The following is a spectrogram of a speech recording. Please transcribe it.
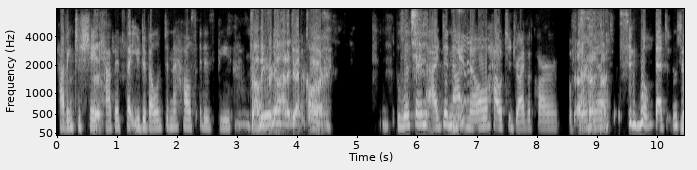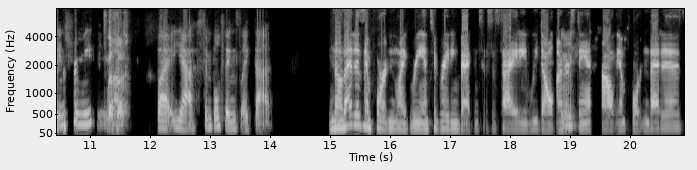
having to shake habits that you developed in the house. It is the Probably forgot how to drive a car. thing. Listen, I did not Yeah. know how to drive a car beforehand, so that didn't change for me. Uh-huh. But yeah, simple things like that. No, that is important, like reintegrating back into society. We don't understand how important that is.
